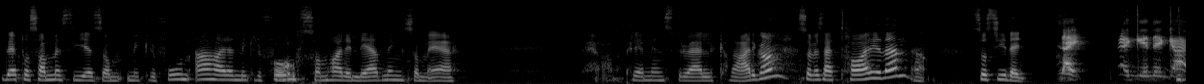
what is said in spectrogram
Det er på samme side som mikrofon. Jeg har en mikrofon oh. som har en ledning som er ja, premenstruell hver gang. Så hvis jeg tar i den, Ja. så sier den Nei, jeg gidder ikke!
